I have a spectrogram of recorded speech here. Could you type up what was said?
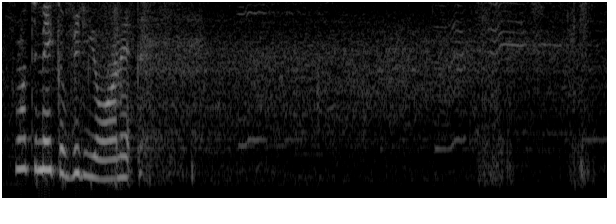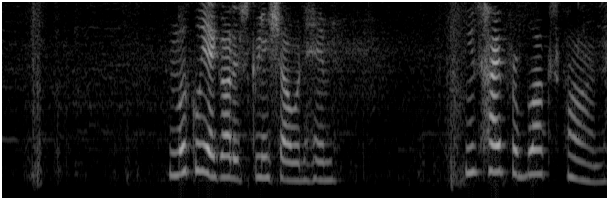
just wanted to make a video on it. And luckily, I got a screenshot with him. Who's hyped for BloxCon?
